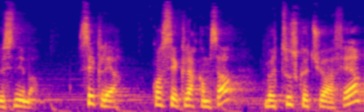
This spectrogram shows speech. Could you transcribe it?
de cinéma. C'est clair. Quand c'est clair comme ça, bah, tout ce que tu as à faire,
